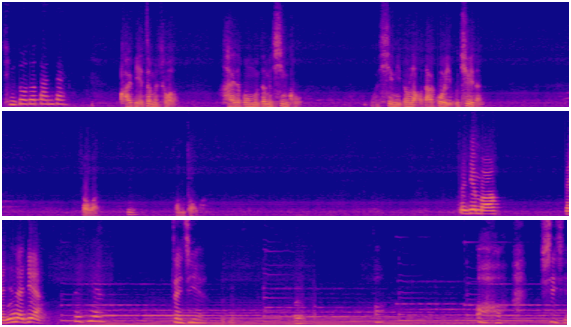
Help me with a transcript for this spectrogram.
请多多担待。快别这么说了，害得伯母这么辛苦，我心里都老大过意不去的。少文，咱们走吧。再见吧，改天再见。再见。再见。哎。啊。啊，谢谢。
